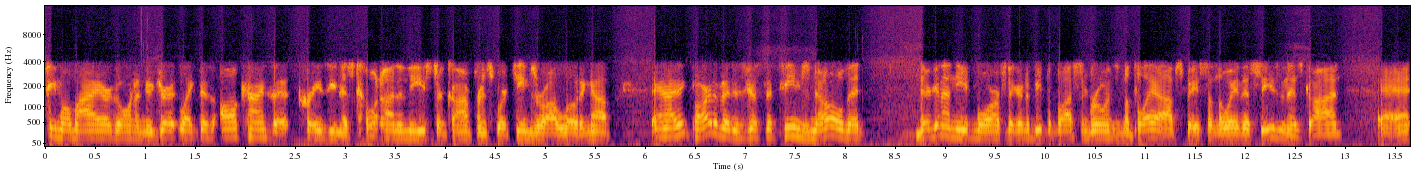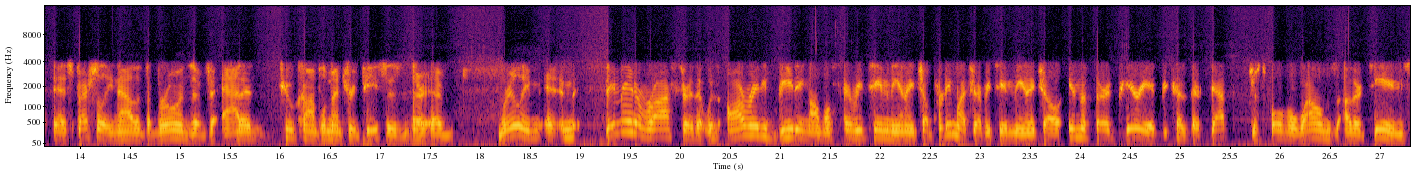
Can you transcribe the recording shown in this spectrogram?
Timo Meier going to New Jersey. Like, there's all kinds of craziness going on in the Eastern Conference where teams are all loading up, and I think part of it is just that teams know that they're going to need more if they're going to beat the Boston Bruins in the playoffs based on the way this season has gone, especially now that the Bruins have added two complementary pieces. They're, uh, really, they made a roster that was already beating almost every team in the NHL, pretty much every team in the NHL, in the third period because their depth just overwhelms other teams.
